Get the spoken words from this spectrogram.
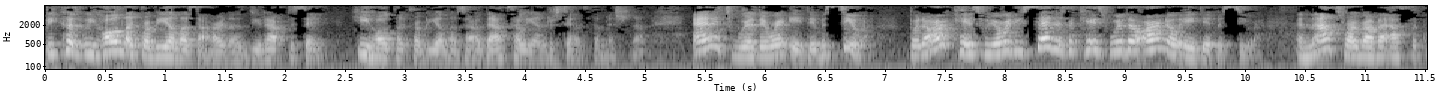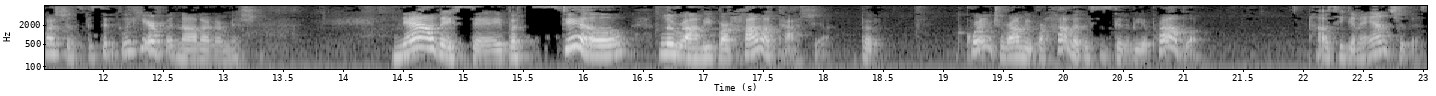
because we hold like Rabbi Elazar. You'd have to say he holds like Rabbi Elazar. That's how he understands the Mishnah, and it's where there were Edei Masira. But our case, we already said, is a case where there are no Edei Masira, and that's why Rava asked the question specifically here, but not on our Mishnah. Now they say, but still, Rami Barchama Kasha. But according to Rami Barchama, this is going to be a problem. How's he going to answer this?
